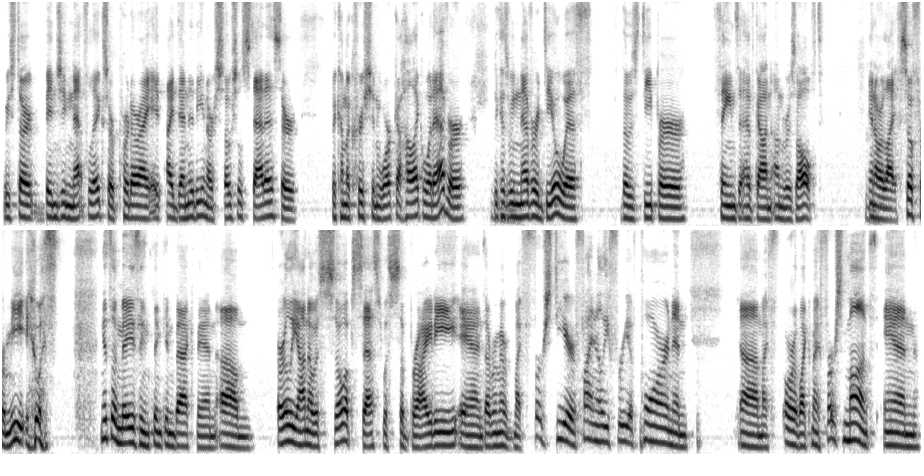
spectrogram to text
we start binging Netflix or put our identity and our social status or become a Christian workaholic, whatever, because we never deal with those deeper things that have gone unresolved hmm. in our life. So for me, it was, it's amazing thinking back, man. Um, early on, I was so obsessed with sobriety, and I remember my first year, finally free of porn, and uh, my or like my first month, and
